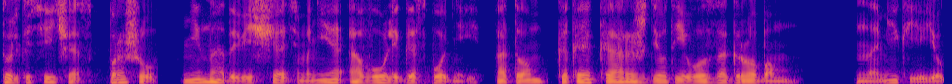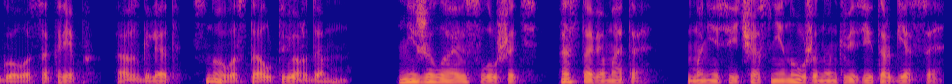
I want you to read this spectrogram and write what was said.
Только сейчас, прошу, не надо вещать мне о воле Господней, о том, какая кара ждет его за гробом. На миг ее голос окреп, а взгляд снова стал твердым. «Не желаю слушать. Оставим это. Мне сейчас не нужен инквизитор Гессе.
